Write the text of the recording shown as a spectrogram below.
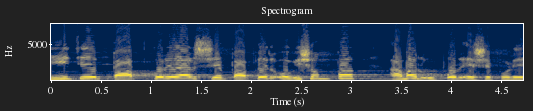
নিজে পাপ করে আর সে পাপের অভিসম্পাত আমার উপর এসে পড়ে।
